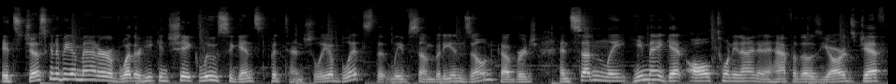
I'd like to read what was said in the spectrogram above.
It's just going to be a matter of whether he can shake loose against potentially a blitz that leaves somebody in zone coverage, and suddenly he may get all 29 and a half of those yards, Jeff,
